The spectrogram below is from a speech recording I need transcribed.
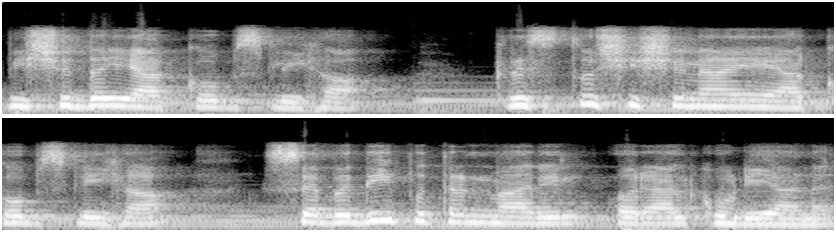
വിശുദ്ധ യാക്കോബ് സ്ലിഹ ക്രിസ്തു ശിഷ്യനായ യാക്കോബ് സ്ലിഹ സബദി പുത്രന്മാരിൽ ഒരാൾ കൂടിയാണ്.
